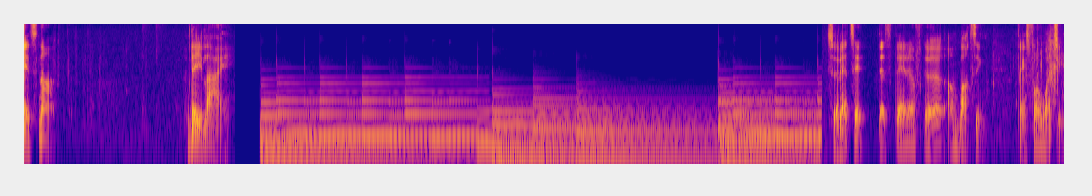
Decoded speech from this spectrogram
it's not. They lie. So that's it. That's the end of the unboxing. Thanks for watching.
